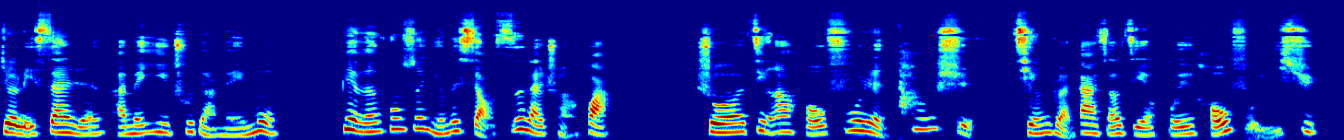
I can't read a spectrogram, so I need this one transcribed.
这里三人还没议出点眉目，便闻公孙宁的小厮来传话。说靖安侯夫人汤氏请阮大小姐回侯府一叙。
